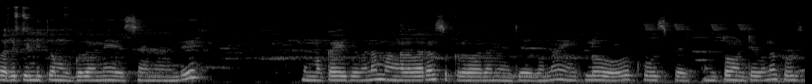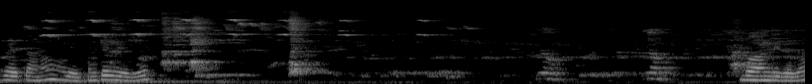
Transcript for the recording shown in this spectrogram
వరిపిండితో ముగ్గులనే వేసాను అండి నిమ్మకాయ అయితే కూడా మంగళవారం శుక్రవారం అయితే కూడా ఇంట్లో కోసి పె ఇంట్లో ఉంటే కూడా కోసి పెడతాను లేకుంటే లేదు. బాగుంది కదా?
